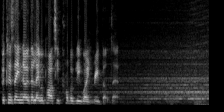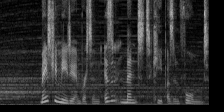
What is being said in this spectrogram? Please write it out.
because they know the Labour Party probably won't rebuild it. Mainstream media in Britain isn't meant to keep us informed.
